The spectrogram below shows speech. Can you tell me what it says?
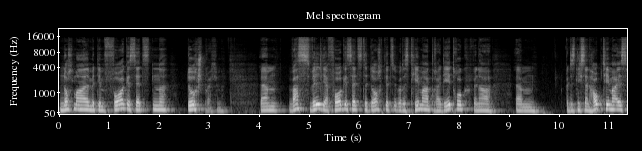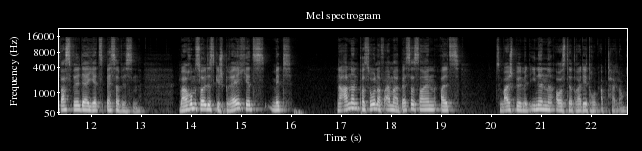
nochmal mit dem Vorgesetzten durchsprechen. Ähm, was will der Vorgesetzte dort jetzt über das Thema 3D-Druck, wenn er, ähm, wenn es nicht sein Hauptthema ist, was will der jetzt besser wissen? Warum soll das Gespräch jetzt mit einer anderen Person auf einmal besser sein als zum Beispiel mit Ihnen aus der 3D-Druckabteilung?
